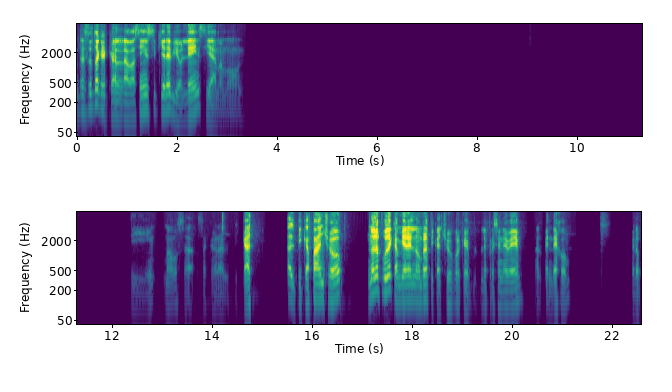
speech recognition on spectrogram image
Resulta que Calabacín sí quiere violencia, mamón. Vamos a sacar al Pikachu. Al Picapancho. No le pude cambiar el nombre a Pikachu porque le presioné B al pendejo. Pero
